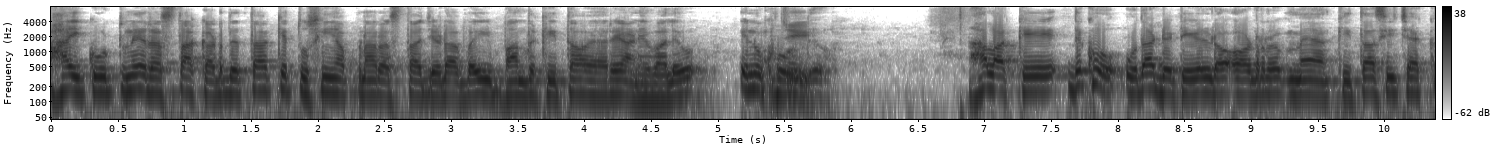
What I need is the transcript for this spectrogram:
ਹਾਈ ਕੋਰਟ ਨੇ ਰਸਤਾ ਕੱਢ ਦਿੱਤਾ ਕਿ ਤੁਸੀਂ ਆਪਣਾ ਰਸਤਾ ਜਿਹੜਾ ਬਈ ਬੰਦ ਕੀਤਾ ਹੋਇਆ ਹਰਿਆਣੇ ਵਾਲਿਓ ਇਹਨੂੰ ਖੋਲ। ਦਿਓ। ਹਾਲਾਂਕਿ ਦੇਖੋ ਉਹਦਾ ਡਿਟੇਲਡ ਆਰਡਰ ਮੈਂ ਕੀਤਾ ਸੀ ਚੈੱਕ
